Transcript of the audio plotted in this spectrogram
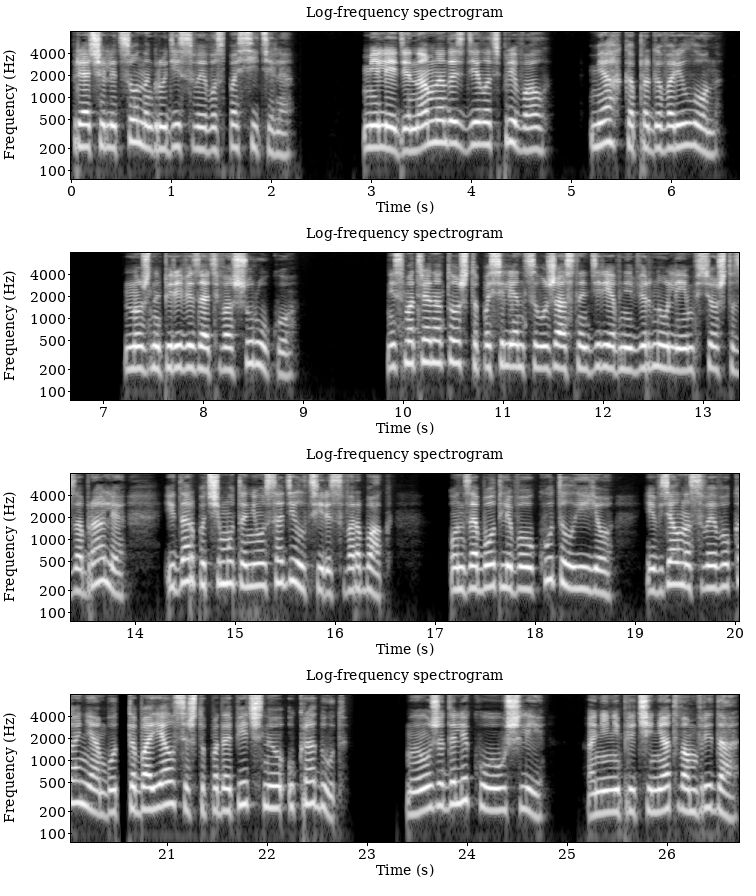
пряча лицо на груди своего спасителя. «Миледи, нам надо сделать привал», Мягко проговорил он. «Нужно перевязать вашу руку». Несмотря на то, что поселенцы ужасной деревни вернули им все, что забрали, Идар почему-то не усадил Тирис в арбак. Он заботливо укутал ее и взял на своего коня, будто боялся, что подопечную украдут. «Мы уже далеко ушли. Они не причинят вам вреда»,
